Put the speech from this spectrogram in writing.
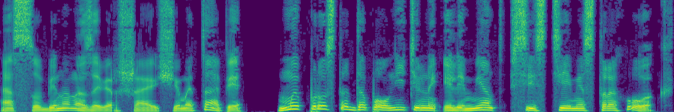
особенно на завершающем этапе. Мы просто дополнительный элемент в системе страховок,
